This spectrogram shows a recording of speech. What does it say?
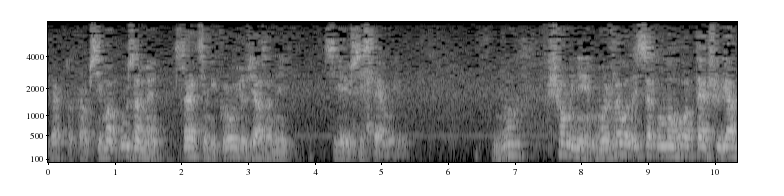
як то кажу, всіма узами, серцем і кров'ю зв'язаний з цією системою. Ну, що мені, можливо, це допомогло те, що я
